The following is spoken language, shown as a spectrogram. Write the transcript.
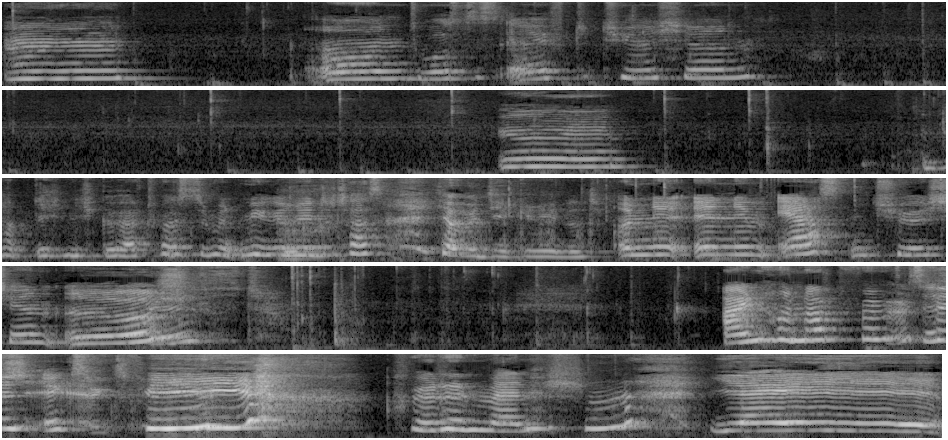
Mm, Und wo ist das elfte Türchen? Mm, Ich hab dich nicht gehört, als du mit mir geredet hast. Ich habe mit dir geredet. Und in, in dem ersten Türchen ist Ist 150 XP für den Menschen. Yay!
